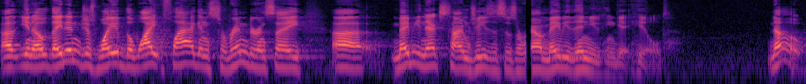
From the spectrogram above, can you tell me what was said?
Uh, you know, they didn't just wave the white flag and surrender and say, uh, maybe next time Jesus is around, maybe then you can get healed. No,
